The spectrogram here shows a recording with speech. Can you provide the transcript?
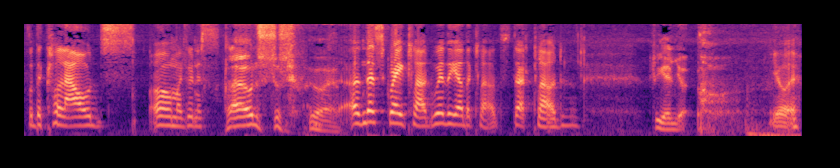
for the clouds. Oh my goodness! Clouds. Yeah. And that's grey cloud. Where are the other clouds? That cloud. Yeah, yeah.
